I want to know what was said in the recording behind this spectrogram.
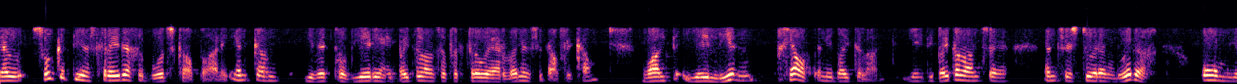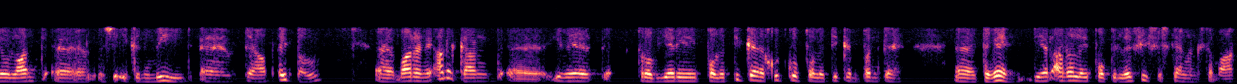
Nou sulke teenstrydige boodskappe aan die een kant, jy weet probeer jy buitelandse vertroue herwin in Suid-Afrika, want jy leen geld in die buiteland. Jy het die buitelandse investering nodig om jou land eh uh, se ekonomie eh uh, te help uitbou. Eh uh, maar aan die ander kant eh uh, jy weet probeer jy politieke goedkoop politieke punte eh uh, te wen deur allerlei populistiese stellings te maak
